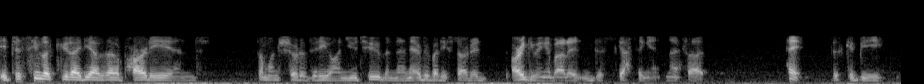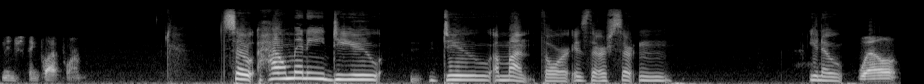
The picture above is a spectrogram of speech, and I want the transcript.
it just seemed like a good idea. I was at a party and someone showed a video on YouTube, and then everybody started arguing about it and discussing it. And I thought, hey, this could be an interesting platform. So, how many do you do a month, or is there a certain, you know? Well,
